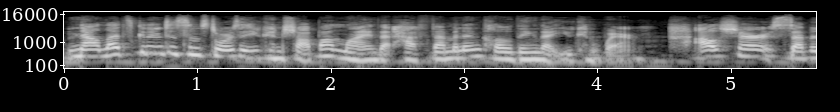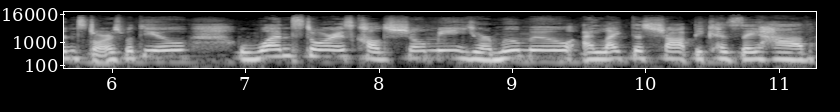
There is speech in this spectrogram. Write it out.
Now let's get into some stores that you can shop online that have feminine clothing that you can wear. I'll share seven stores with you. One store is called Show Me Your Mumu. I like this shop because they have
